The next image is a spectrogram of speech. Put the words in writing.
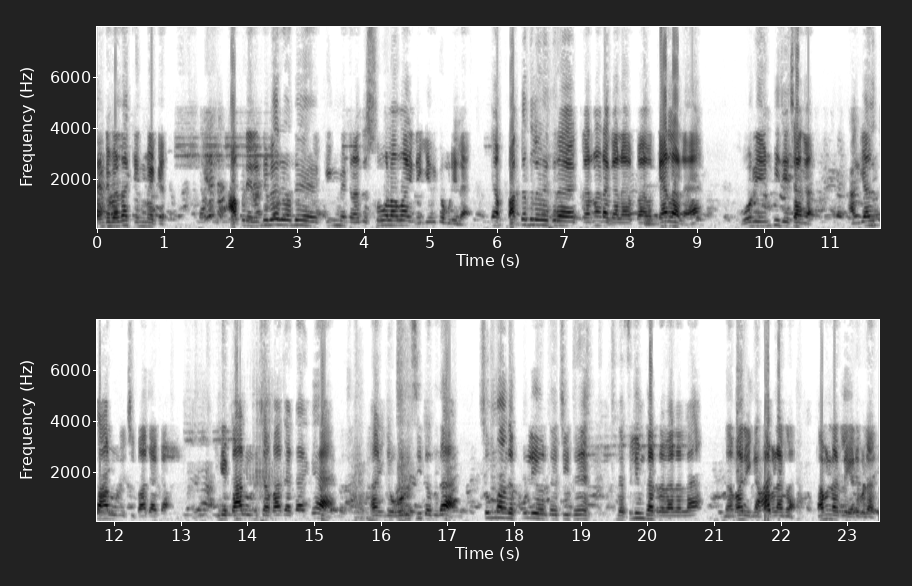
ரெண்டு பேர் தான் கிங் மேக்கர் அப்படி ரெண்டு பேர் வந்து கிங் மேக்கர் வந்து சோலோவா இன்னைக்கு இருக்க முடியல. ஏன் பக்கத்துல இருக்கிற கர்நாடகால கேரளால ஒரு எம்பி ஜெயிச்சாங்க. அங்கேயாவது கால் உணிச்சு பாஜக. இங்க கால் உணிச்சா பாஜக இங்க இங்க ஒரு சீட் வந்துதா? சும்மா அந்த புள்ளி ஒருத்த வச்சுக்கிட்டு இந்த பிலிம் காட்டுற வேலை எல்லாம் இந்த மாதிரி இங்க தமிழ்நாட்டுல தமிழ்நாட்டுல எடுபடாது.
